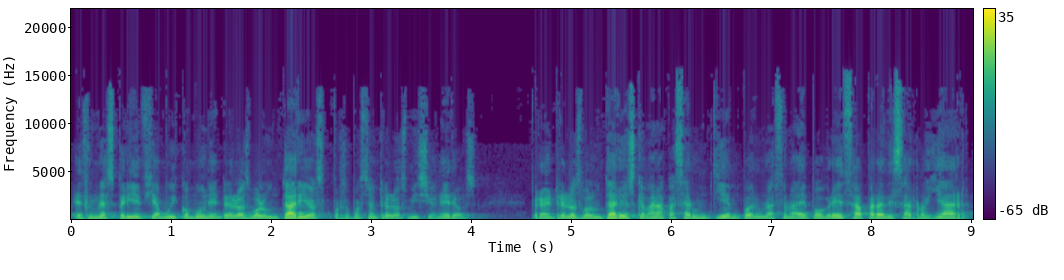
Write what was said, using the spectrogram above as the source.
es una experiencia muy común entre los voluntarios, por supuesto entre los misioneros, Pero entre los voluntarios que van a pasar un tiempo en una zona de pobreza para desarrollar,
